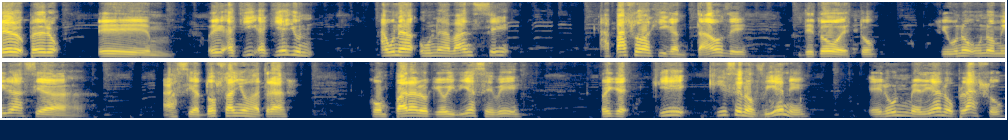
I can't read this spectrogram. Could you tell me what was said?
Pedro, Pedro eh, oye, aquí, aquí hay un, una, un avance a pasos agigantados de, de todo esto. Si uno, uno mira hacia, hacia dos años atrás, compara lo que hoy día se ve, oiga, ¿qué, qué se nos viene en un mediano plazo,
